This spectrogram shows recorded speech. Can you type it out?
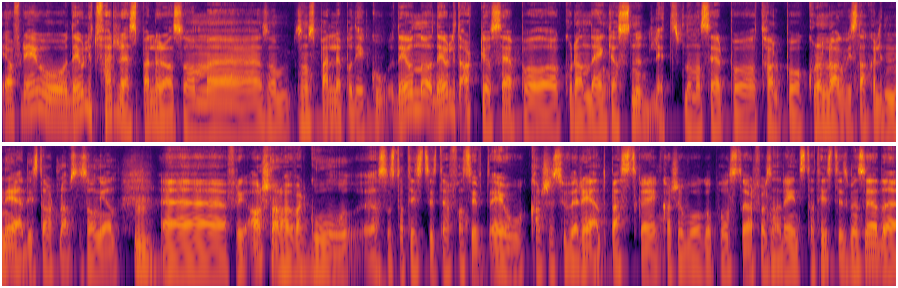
Ja, for det er, jo, det er jo litt færre spillere som, eh, som, som spiller på de gode det er, jo no, det er jo litt artig å se på hvordan det egentlig har snudd litt, når man ser på tall på hvordan lag vi snakka litt ned i starten av sesongen. Mm. Eh, for Arsenal har jo vært god altså statistisk defensivt, er jo kanskje suverent best, skal jeg kanskje våge å påstå, i hvert fall sånn rent statistisk. Men så er det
